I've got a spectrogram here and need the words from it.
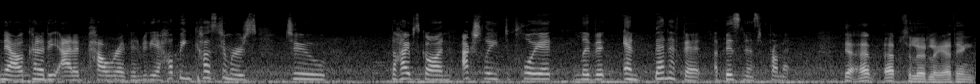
now kind of the added power of NVIDIA, helping customers to, the hype's gone, actually deploy it, live it, and benefit a business from it? Yeah, ab absolutely. I think,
